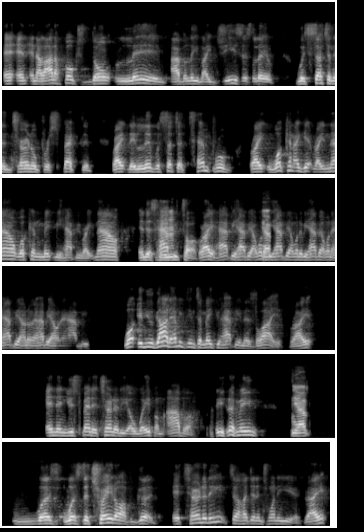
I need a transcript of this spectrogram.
And, and, and a lot of folks don't live, I believe, like Jesus lived with such an internal perspective, right? They live with such a temporal, right? What can I get right now? What can make me happy right now? And this happy mm-hmm. talk, right? Happy, happy. I want to yep. be happy. I want to be happy. I want to happy. I want to happy. I want to happy. Well, if you got everything to make you happy in this life, right? and then you spend eternity away from Abba. You know what I mean? Yep. Was was the trade-off good? Eternity to 120 years, right?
